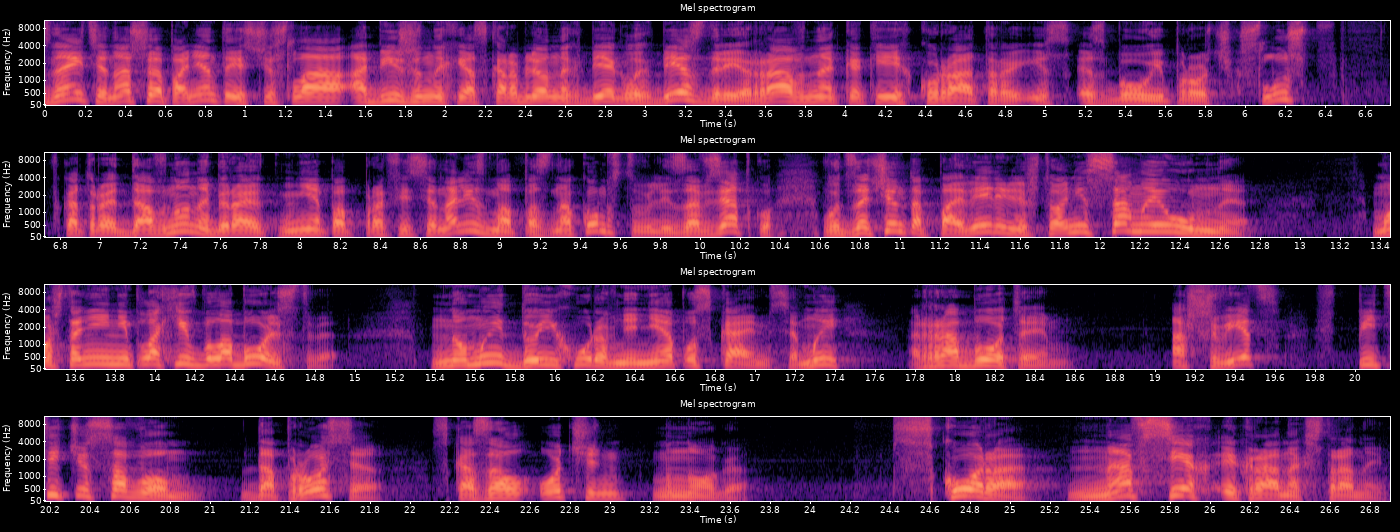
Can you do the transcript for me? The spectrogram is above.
знаете, наши оппоненты из числа обиженных и оскорбленных беглых бездарей, равно как и их кураторы из СБУ и прочих служб, в которые давно набирают не по профессионализму, а по знакомству или за взятку, вот зачем-то поверили, что они самые умные. Может, они и неплохи в балабольстве – но мы до их уровня не опускаемся, мы работаем. А швец в пятичасовом допросе сказал очень много. Скоро на всех экранах страны.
